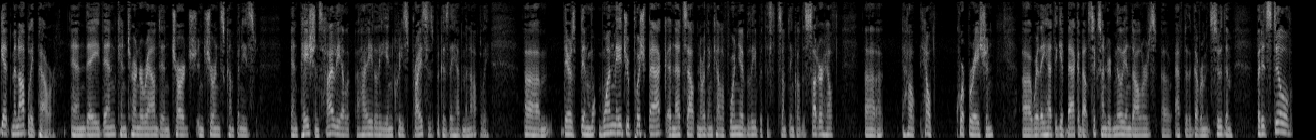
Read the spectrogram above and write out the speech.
get monopoly power, and they then can turn around and charge insurance companies and patients highly highly increased prices because they have monopoly. Um, there's been w- one major pushback, and that's out in Northern California, I believe, with this, something called the Sutter Health uh, Health, Health Corporation, uh, where they had to give back about six hundred million dollars uh, after the government sued them. But it's still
